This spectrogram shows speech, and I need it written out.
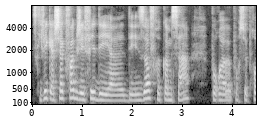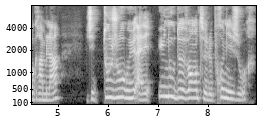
Ce qui fait qu'à chaque fois que j'ai fait des, euh, offres comme ça pour, euh, pour ce programme-là, j'ai toujours eu une ou deux ventes le premier jour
